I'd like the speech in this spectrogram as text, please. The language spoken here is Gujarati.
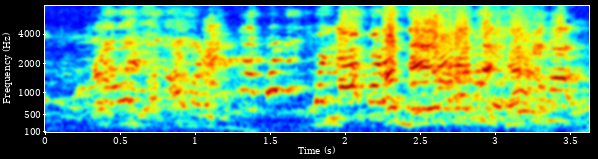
મેયર સાથે ખેતરમાં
